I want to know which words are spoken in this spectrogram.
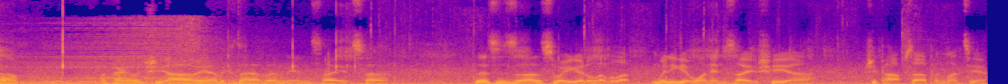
Oh. Apparently she, oh yeah, because I have an insight, so this is, uh, this is where you go to level up. When you get one insight, she, uh, she pops up and lets you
